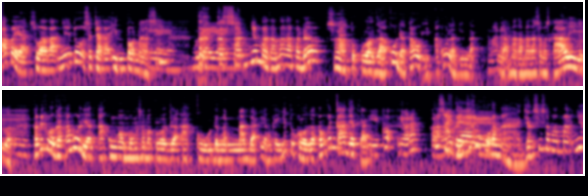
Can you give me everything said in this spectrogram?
apa ya suaranya itu secara intonasi Iya, iya. Budaya. terkesannya marah-marah padahal satu keluarga aku udah tahu ih, aku lagi nggak nggak Marah. marah-marah sama sekali gitu loh. Hmm. Tapi keluarga kamu lihat aku ngomong sama keluarga aku dengan nada yang kayak gitu, keluarga kamu kan kaget kan? Iya kok ini orang Kok kurang si ajar. Kok gitu. kurang ajar sih sama maknya,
